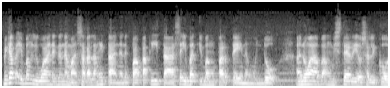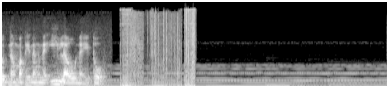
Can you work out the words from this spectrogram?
May kakaibang liwanag na naman sa kalangitan na nagpapakita sa iba't ibang parte ng mundo. Ano nga ba ang misteryo sa likod ng makinang na ilaw na ito?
